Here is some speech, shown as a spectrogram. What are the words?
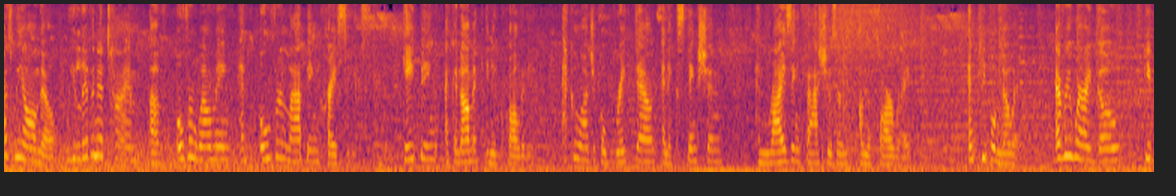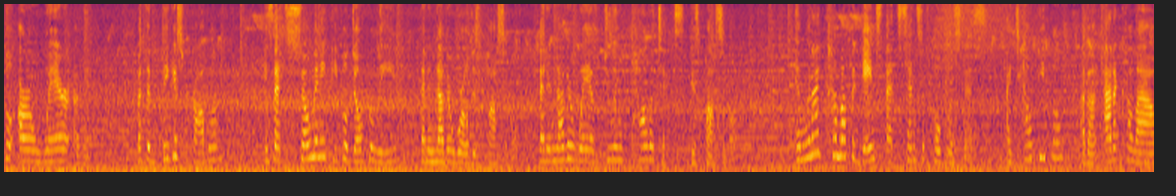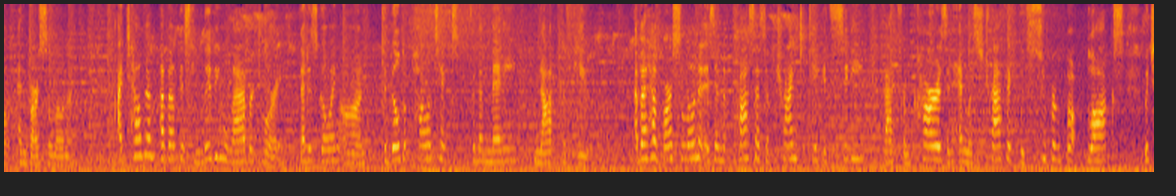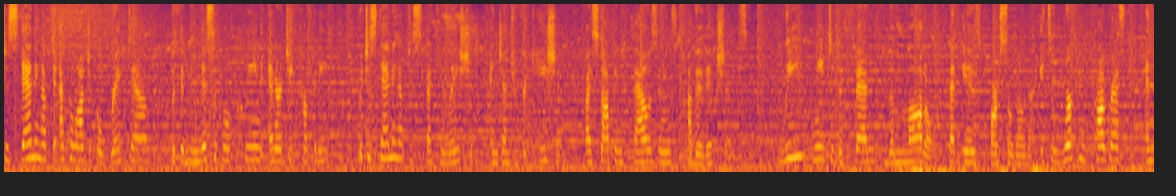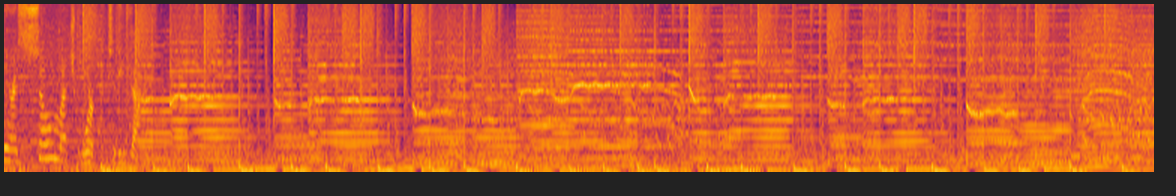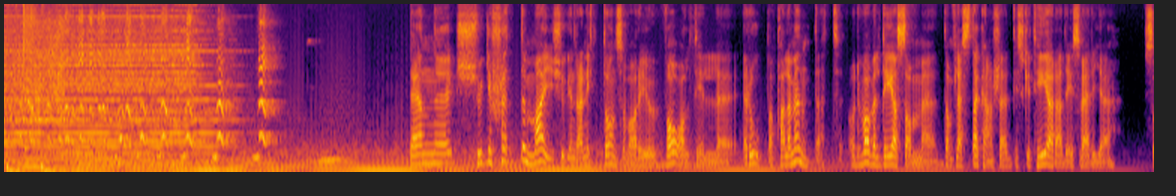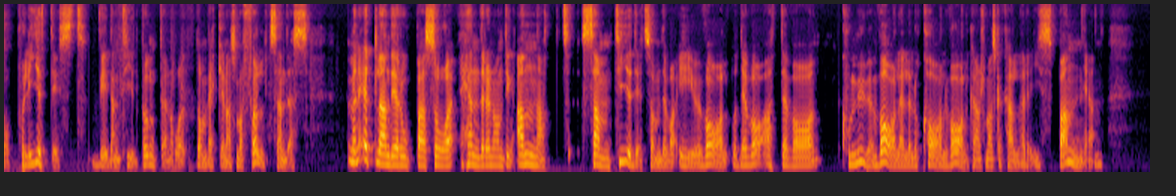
As we all know, we live in a time of overwhelming and overlapping crises gaping economic inequality, ecological breakdown and extinction, and rising fascism on the far right. And people know it. Everywhere I go, people are aware of it. But the biggest problem is that so many people don't believe that another world is possible, that another way of doing politics is possible. And when I come up against that sense of hopelessness, I tell people about Ada Colau and Barcelona. I tell them about this living laboratory that is going on to build a politics for the many, not the few. About how Barcelona is in the process of trying to take its city back from cars and endless traffic with super blocks, which is standing up to ecological breakdown with the municipal clean energy company, which is standing up to speculation and gentrification by stopping thousands of evictions. We need to defend the model that is Barcelona. It's a work in progress, and there is so much work to be done. Den eh, 26 maj 2019 så var det ju val till eh, Europaparlamentet och det var väl det som eh, de flesta kanske diskuterade i Sverige så politiskt vid den tidpunkten och de veckorna som har följt sedan dess. Men ett land i Europa så hände det någonting annat samtidigt som det var EU-val och det var att det var kommunval eller lokalval kanske man ska kalla det i Spanien.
